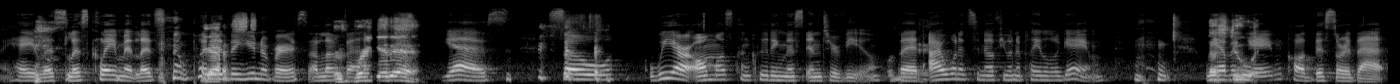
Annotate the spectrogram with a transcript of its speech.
Hey, hey let's let's claim it. Let's put yes. it in the universe. I love let's that. Bring it in. Yes. So we are almost concluding this interview, but I wanted to know if you want to play a little game. we Let's have a game it. called This or That.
